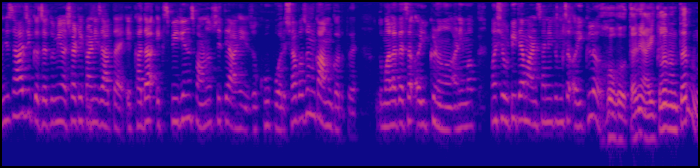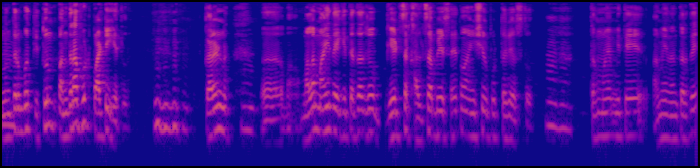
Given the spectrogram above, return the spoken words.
म्हणजे साहजिकच आहे. तुम्ही अशा ठिकाणी जाताय. एखादा एक्सपिरियन्स माणूस तिथे आहे जो खूप वर्षापासून काम करतोय. तुम्हाला त्याचं ऐकणं आणि मग मग शेवटी त्या माणसाने तुमचं ऐकलं? हो हो. त्याने ऐकलं नंतर नंतर मग तिथून पंधरा फूट पाठी घेतलं. कारण मला माहीत आहे की त्याचा जो गेटचा खालचा बेस आहे तो ऐंशी फूट तरी असतो. त्यामुळे मी ते आम्ही नंतर ते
